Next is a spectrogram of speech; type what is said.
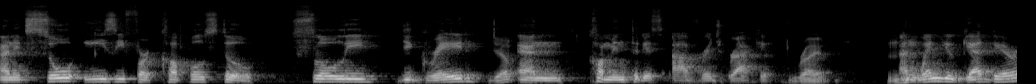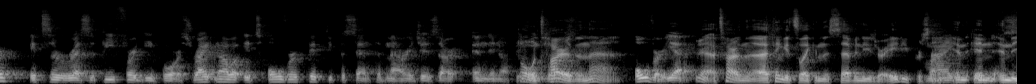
And it's so easy for couples to slowly degrade Yep. and come into this average bracket. Right. Mhm. And when you get there, it's a recipe for divorce. Right now, it's over 50% of marriages are ending up in oh, it's divorce. higher than that. Over, yeah. Yeah, it's higher than that. I think it's like in the 70s or 80%. My In, in in the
